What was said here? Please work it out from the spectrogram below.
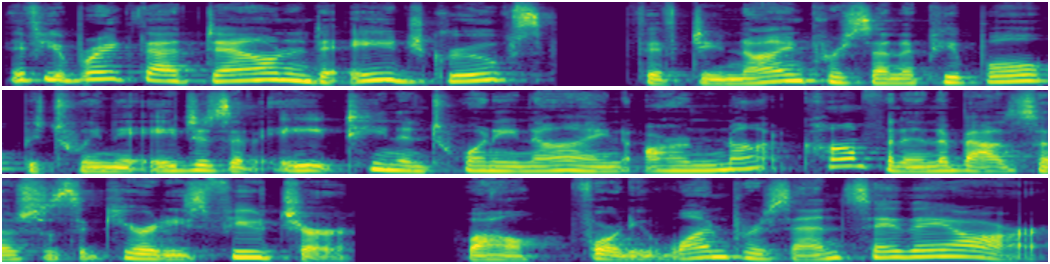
If you break that down into age groups, 59% of people between the ages of 18 and 29 are not confident about Social Security's future, while 41% say they are.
